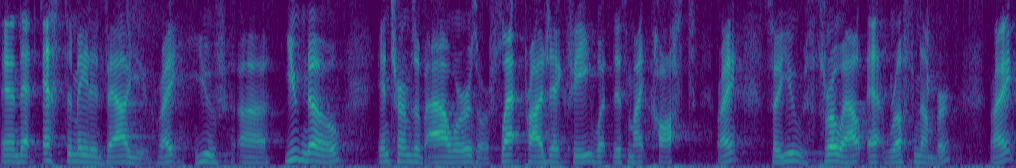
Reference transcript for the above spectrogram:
And that estimated value, right? You've, uh, you know in terms of hours or flat project fee what this might cost, right? So you throw out that rough number, right?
